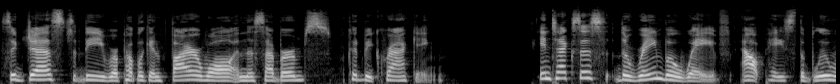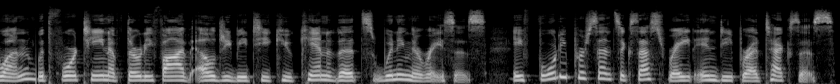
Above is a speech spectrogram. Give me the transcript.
suggest the Republican firewall in the suburbs could be cracking. In Texas, the rainbow wave outpaced the blue one, with 14 of 35 LGBTQ candidates winning their races, a 40% success rate in deep red Texas.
